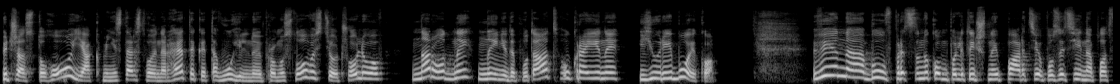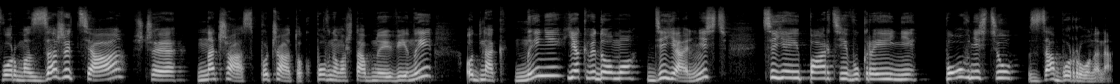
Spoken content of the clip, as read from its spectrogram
Під час того, як Міністерство енергетики та вугільної промисловості очолював народний нині депутат України Юрій Бойко. Він е, був представником політичної партії Опозиційна платформа за життя ще на час початок повномасштабної війни. Однак нині, як відомо, діяльність цієї партії в Україні повністю заборонена.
